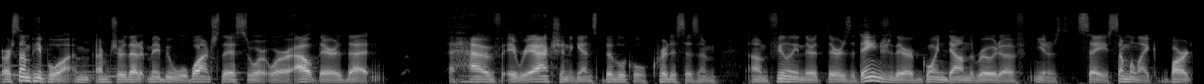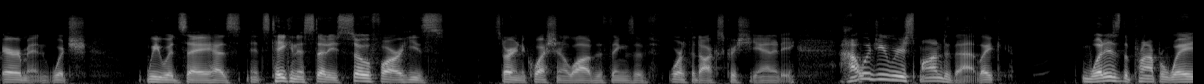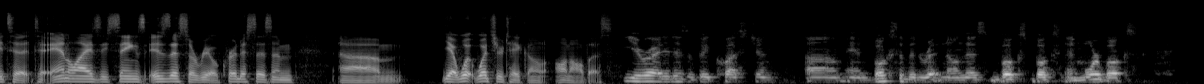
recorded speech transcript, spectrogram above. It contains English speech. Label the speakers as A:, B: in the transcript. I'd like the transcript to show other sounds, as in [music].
A: are some people, I'm, I'm sure that maybe will watch this or, or are out there that have a reaction against biblical criticism, um, feeling that there's a danger there of going down the road of, you know, say someone like Bart Ehrman, which we would say has it's taken his studies so far he's starting to question a lot of the things of Orthodox Christianity. How would you respond to that? Like, what is the proper way to, to analyze these things? Is this a real criticism? Um, yeah, what, what's your take on, on all this?
B: You're right, it is a big question. Um, and books have been written on this books, books, and more books.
